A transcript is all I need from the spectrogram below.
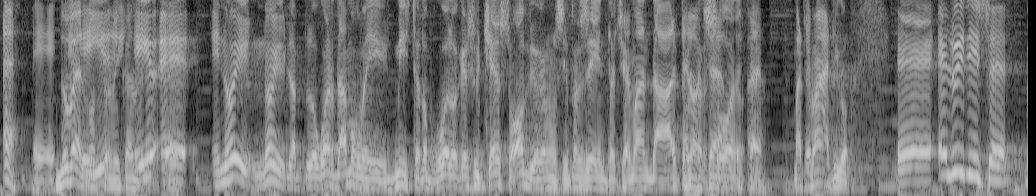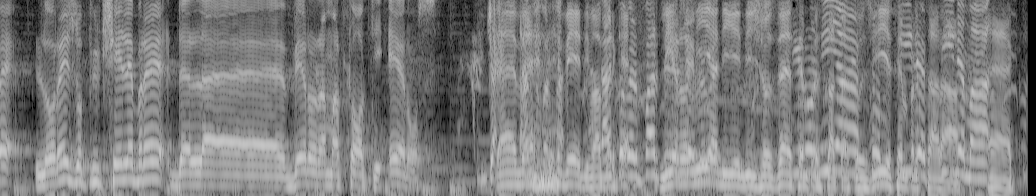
Eh, E- dov'è il vostro amico e Andrea? E, e noi, noi lo guardammo come mister dopo quello che è successo, ovvio che non si presenta, cioè manda altre Eh no, persone, certo, cioè, eh. matematico. E, lui disse, beh, l'ho reso più celebre del eh, vero Ramazzotti, Eros. Cioè, Eh, beh, per- vedi, ma perché per l'ironia esempio, di- di Giuseppe è sempre stata così e sempre sarà. ma Ecco.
